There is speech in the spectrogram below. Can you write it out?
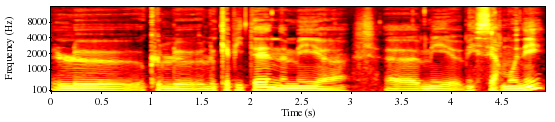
le, que le, capitaine m'ait euh, euh, euh, sermonné,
